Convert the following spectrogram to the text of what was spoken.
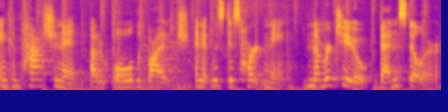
and compassionate out of all the bunch, and it was disheartening. Number 2. Ben Stiller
